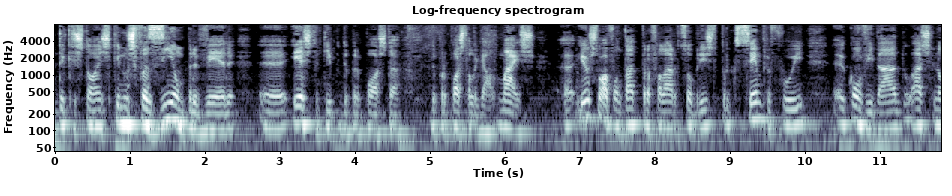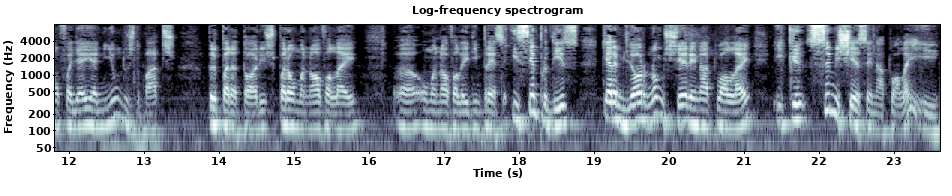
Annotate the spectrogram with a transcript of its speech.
de questões que nos faziam prever este tipo de proposta, de proposta legal. Mais, eh, eu estou à vontade para falar sobre isto porque sempre fui convidado, acho que não falhei a nenhum dos debates preparatórios para uma nova lei, eh, uma nova lei de imprensa. E sempre disse que era melhor não mexerem na atual lei e que se mexessem na atual lei e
